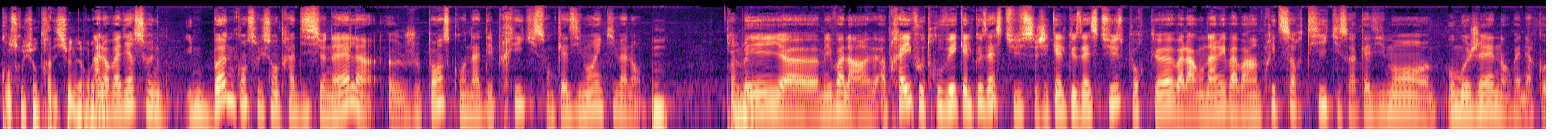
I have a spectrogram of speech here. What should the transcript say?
construction traditionnelle on va Alors on va dire sur une, bonne construction traditionnelle, euh, je pense qu'on a des prix qui sont quasiment équivalents. Mmh mais, euh, mais voilà, après, il faut trouver quelques astuces. J'ai quelques astuces pour que voilà, on arrive à avoir un prix de sortie qui soit quasiment euh, homogène. On va dire que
